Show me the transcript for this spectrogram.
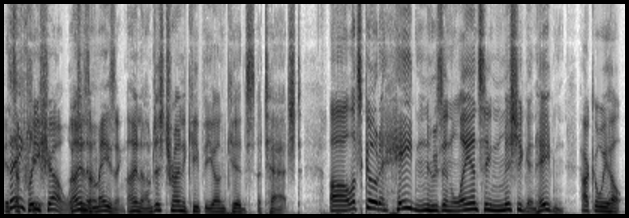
It's a free you. show, which I is know. amazing. I know. I'm just trying to keep the young kids attached. Uh, let's go to Hayden, who's in Lansing, Michigan. Hayden, how can we help?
